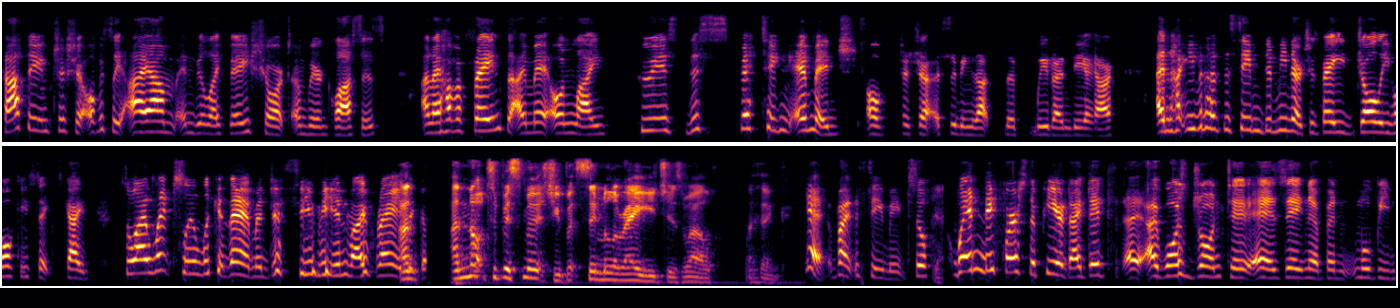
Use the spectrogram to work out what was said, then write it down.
Kathy and Trisha. Obviously, I am in real life very short and wear glasses, and I have a friend that I met online who is this spitting image of Trisha, assuming that's the way round they are, and even has the same demeanour. She's very jolly hockey sticks guy. So I literally look at them and just see me and my friend. and And go, and not to besmirch you, but similar age as well. I think. Yeah, about the same age. So when they first appeared, I did. I, I was drawn to uh, Zainab and Mobeen,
